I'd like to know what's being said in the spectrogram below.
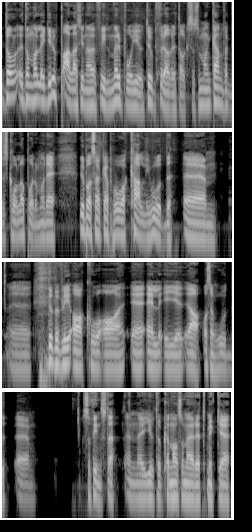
de, de har lägger upp alla sina filmer på YouTube för övrigt också, så man kan faktiskt kolla på dem. Och det, det är bara att söka på Kalliwood. Ehm, eh, eh, W-A-K-A-L-I, ja, och sen Wood. Eh, så finns det en eh, YouTube-kanal som är rätt mycket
